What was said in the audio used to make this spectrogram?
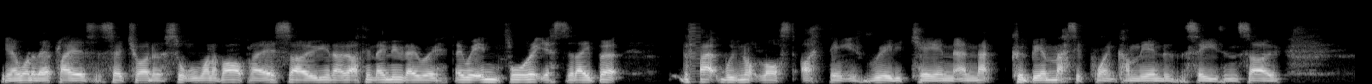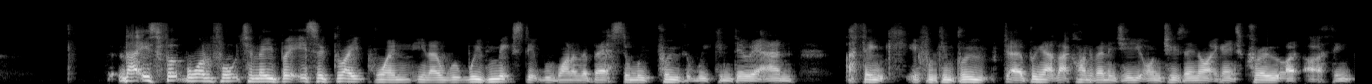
you know, one of their players has said trying to sort one of our players. So, you know, I think they knew they were they were in for it yesterday. But the fact we've not lost, I think, is really key, and, and that could be a massive point come the end of the season. So that is football, unfortunately, but it's a great point. You know, we've mixed it with one of the best, and we've proved that we can do it. And I think if we can prove, uh, bring out that kind of energy on Tuesday night against Crewe, I, I think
